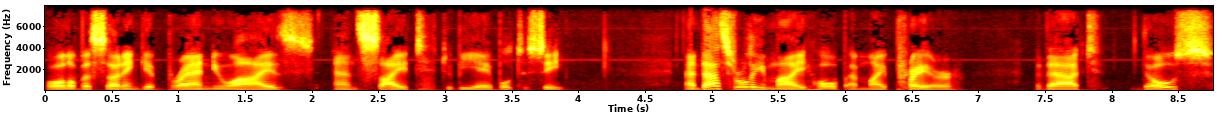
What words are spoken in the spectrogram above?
all of a sudden get brand new eyes and sight to be able to see. And that's really my hope and my prayer that those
